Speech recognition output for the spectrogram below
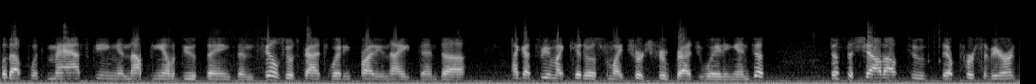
put up with masking and not being able to do things. And Phil's was graduating Friday night, and uh, I got three of my kiddos from my church group graduating, and just just a shout out to their perseverance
